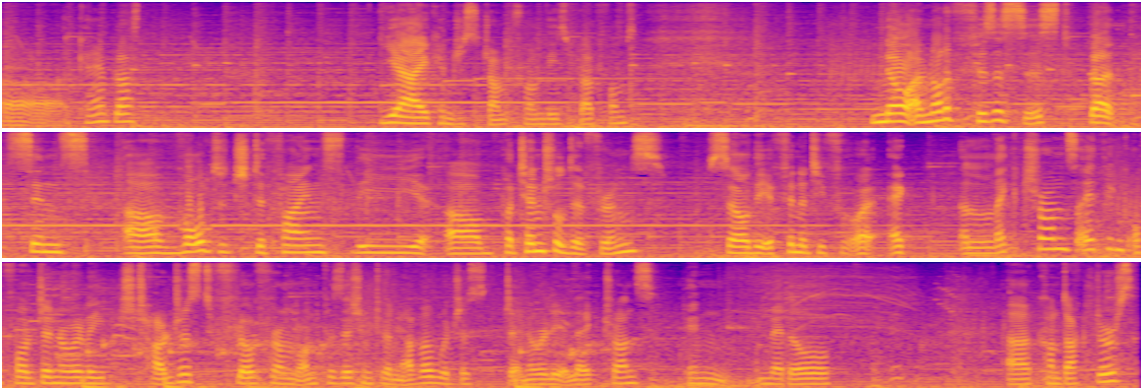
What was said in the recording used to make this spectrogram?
Uh, can I blast yeah, I can just jump from these platforms. No, I'm not a physicist, but since uh, voltage defines the uh, potential difference, so the affinity for electrons, I think, or for generally charges to flow from one position to another, which is generally electrons in metal uh, conductors.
